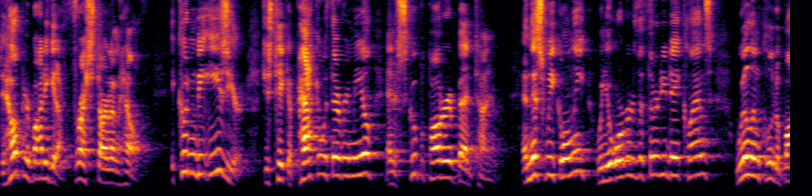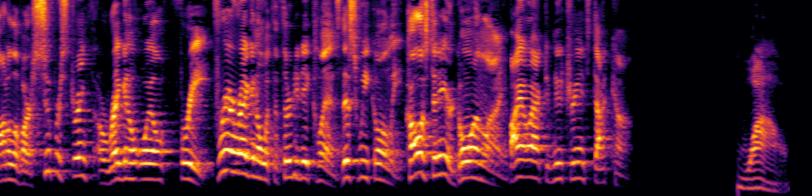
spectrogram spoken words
to help your body get a fresh start on health. It couldn't be easier. Just take a packet with every meal and a scoop of powder at bedtime. And this week only, when you order the 30 day cleanse, we'll include a bottle of our super strength oregano oil free. Free oregano with the 30 day cleanse this week only. Call us today or go online, bioactivenutrients.com. Wow.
